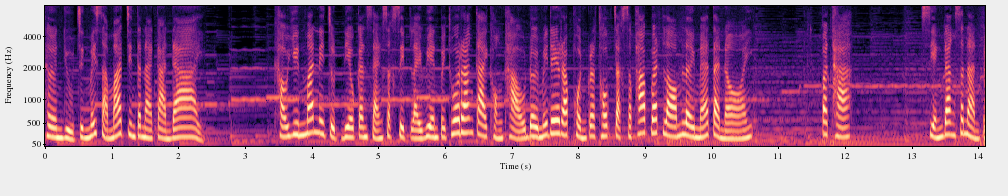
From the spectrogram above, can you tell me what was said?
ชิญอยู่จึงไม่สามารถจินตนาการได้ เขายืนมั่นในจุดเดียวกันแสงศักดิ์สิทธิ์ไหลเวียนไปทั่วร่างกายของเขา โดยไม่ได้รับผลกระทบจากสภาพแวดล้อมเลยแม้แต่น้อยปะทะ เสียงดังสนั่นไป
